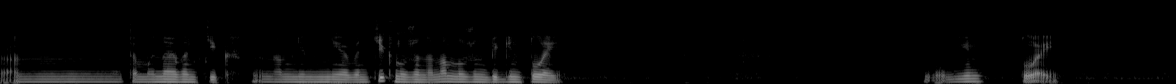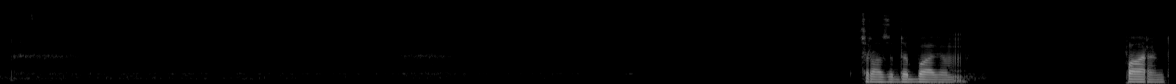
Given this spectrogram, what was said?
это мы на Eventic. Нам не, не Eventic нужен, а нам нужен Begin Play. Begin Play. Сразу добавим parent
